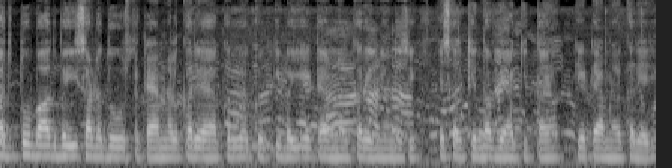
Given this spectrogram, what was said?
ਅੱਜ ਤੋਂ ਬਾਅਦ ਬਈ ਸਾਡਾ ਦੋਸਤ ਟਾਈਮ ਨਾਲ ਘਰੇ ਆਇਆ ਕਰੂਗਾ, ਕਿਉਂਕਿ ਬਈ ਇਹ ਟਾਈਮ ਨਾਲ ਘਰੇ ਨਹੀਂ ਆਉਂਦਾ ਸੀ। ਇਸ ਕਰਕੇ ਇਹਦਾ ਵਿਆਹ ਕੀਤਾ ਆ, ਕਿ ਟਾਈਮ ਨਾਲ ਘਰੇ ਆ ਜੀ।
